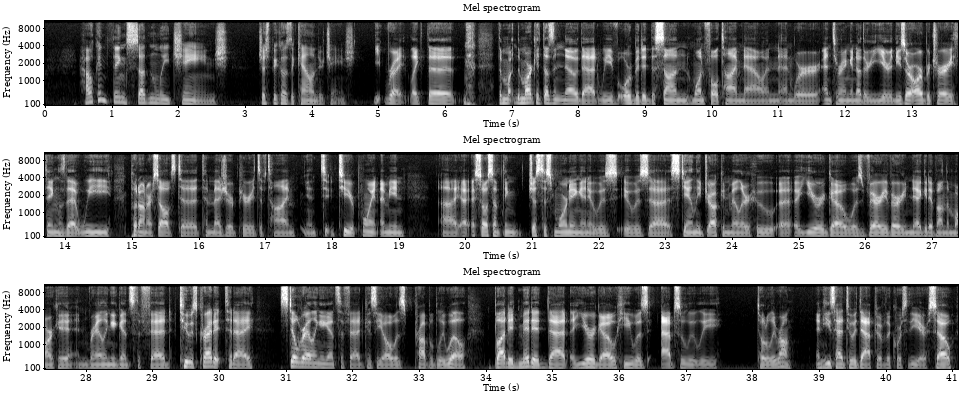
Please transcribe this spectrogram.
How can things suddenly change just because the calendar changed? Right, like the the the market doesn't know that we've orbited the sun one full time now, and and we're entering another year. These are arbitrary things that we put on ourselves to to measure periods of time. And to to your point, I mean, uh, I, saw something just this morning, and it was it was uh, Stanley Druckenmiller who uh, a year ago was very very negative on the market and railing against the Fed. To his credit, today still railing against the Fed because he always probably will, but admitted that a year ago he was absolutely totally wrong, and he's had to adapt over the course of the year. So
